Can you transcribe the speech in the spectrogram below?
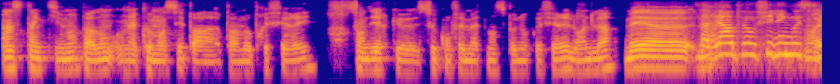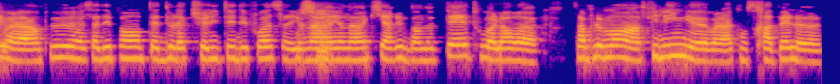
instinctivement, pardon, on a commencé par, par nos préférés, sans dire que ceux qu'on fait maintenant, c'est pas nos préférés, loin de là. Mais euh, ça vient un peu au feeling aussi, voilà, un peu. Ça dépend peut-être de l'actualité des fois. Il y en a, il y en a un qui arrive dans notre tête, ou alors euh, simplement un feeling, euh, voilà, qu'on se rappelle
